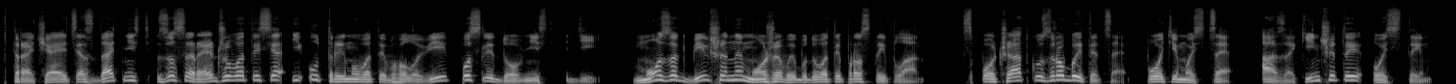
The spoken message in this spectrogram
втрачається здатність зосереджуватися і утримувати в голові послідовність дій. Мозок більше не може вибудувати простий план. Спочатку зробити це, потім ось це, а закінчити ось тим.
